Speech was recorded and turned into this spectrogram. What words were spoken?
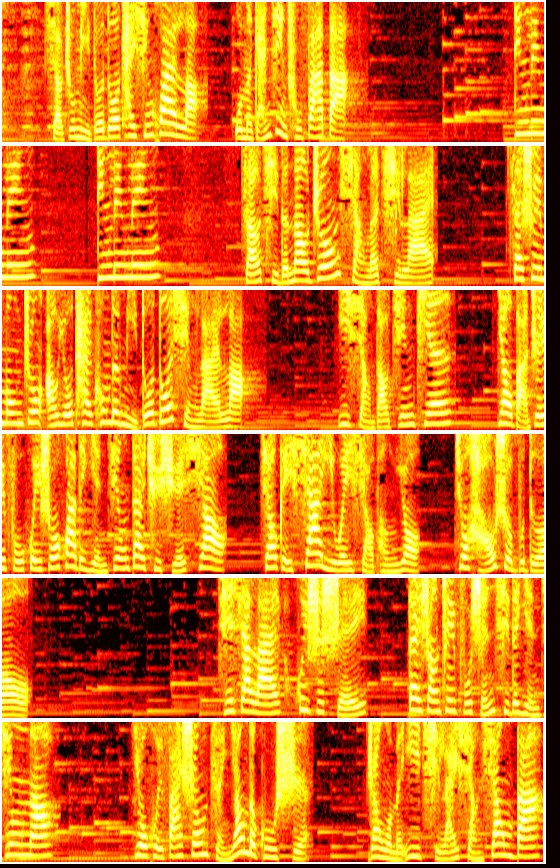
小猪米多多开心坏了。我们赶紧出发吧！叮铃铃，叮铃铃。早起的闹钟响了起来，在睡梦中遨游太空的米多多醒来了。一想到今天要把这副会说话的眼镜带去学校，交给下一位小朋友，就好舍不得哦。接下来会是谁戴上这副神奇的眼镜呢？又会发生怎样的故事？让我们一起来想象吧。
